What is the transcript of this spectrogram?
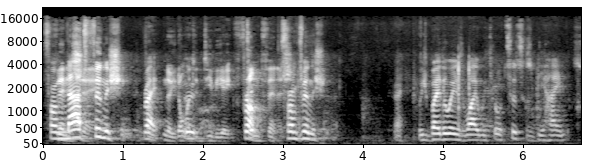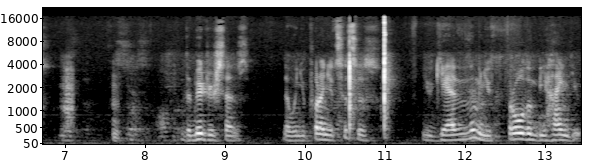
from not finishing. Right. No, you don't want to uh, deviate from finishing. From finishing. Right. Which, by the way, is why we throw tzitzis behind us. Hmm. The Midrash says that when you put on your tzitzis, you gather them and you throw them behind you.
